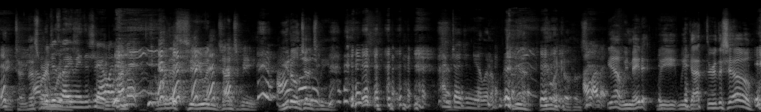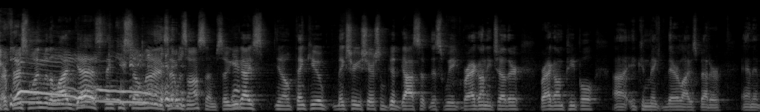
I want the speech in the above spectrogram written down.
big time. That's why I wore this. made the No, I love it. I wore this so you wouldn't judge me. You don't judge me. I'm judging you a little. Yeah, you're my co-host. I love it. Yeah, we made it. We we got through the show. Our first one with a live guest. Thank you so much. That was awesome. So you guys, you know, thank you. Make sure you share some good gossip this week. Brag on each other. Brag on people. Uh, it can make their lives better, and it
